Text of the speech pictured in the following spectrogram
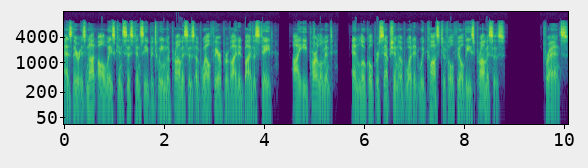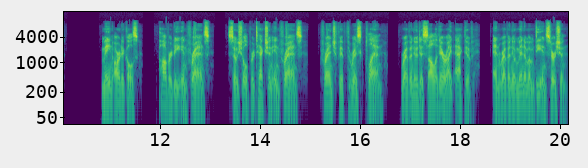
as there is not always consistency between the promises of welfare provided by the state, i.e. parliament, and local perception of what it would cost to fulfill these promises. France. Main articles, Poverty in France, Social Protection in France, French Fifth Risk Plan, Revenu de Solidarité Active, and Revenue Minimum de-insertion.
